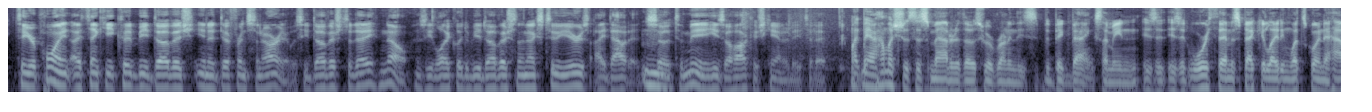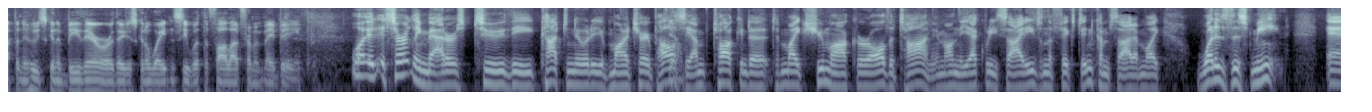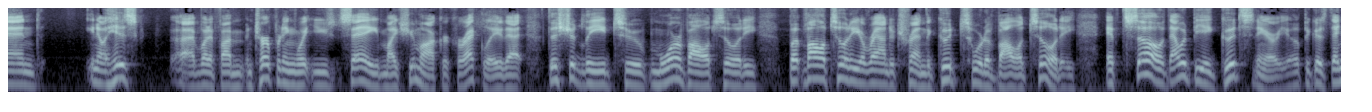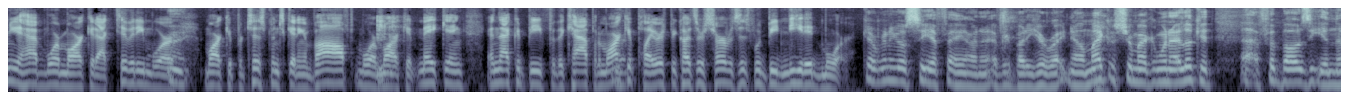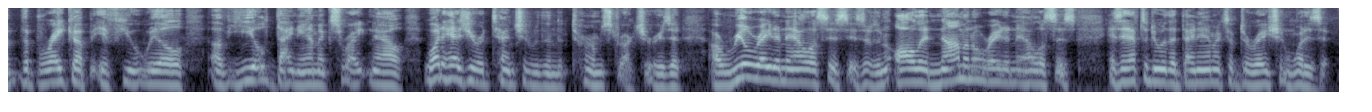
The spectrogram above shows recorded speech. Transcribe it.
to your point, I think he could be dovish in a different scenario. Is he dovish today? No. Is he likely to be dovish in the next two years? I doubt it. Mm. So to me, he's a hawkish candidate today. Mike, man, how much does this matter to those who are running these the big banks? I mean, is it is it worth them speculating what's going to happen and who's going to be there, or are they just going to wait and see what the fallout from it may be? Well, it, it certainly matters to the continuity of monetary policy. Yeah. I'm talking to, to Mike Schumacher all the time. I'm on the equity side, he's on the fixed income side. I'm like, what does this mean? And you know, his uh, but if I'm interpreting what you say, Mike Schumacher, correctly, that this should lead to more volatility, but volatility around a trend, the good sort of volatility. If so, that would be a good scenario because then you have more market activity, more right. market participants getting involved, more market making, and that could be for the capital market right. players because their services would be needed more. Okay, we're going to go CFA on everybody here right now. Michael Schumacher, when I look at uh, and the, the breakup, if you will, of yield dynamics right now, what has your attention within the term structure? Is it a real rate analysis? Is it an all in nominal rate analysis? Does it have to do with the dynamics of duration? What is it?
